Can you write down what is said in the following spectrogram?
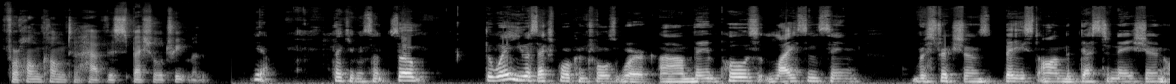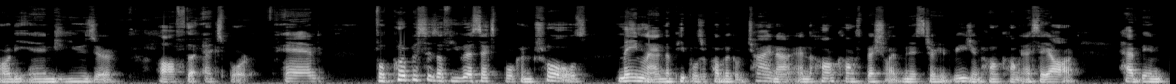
for Hong Kong to have this special treatment? Yeah. Thank you, Vincent. So the way U.S. export controls work, um, they impose licensing restrictions based on the destination or the end user of the export. And for purposes of U.S. export controls, mainland, the People's Republic of China, and the Hong Kong Special Administrative Region, Hong Kong SAR, have been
